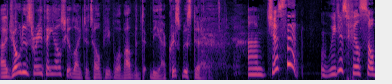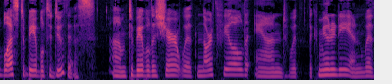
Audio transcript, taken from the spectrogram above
Uh, Joan, is there anything else you'd like to tell people about the, the uh, Christmas dinner? Um, just that we just feel so blessed to be able to do this, um, to be able to share it with Northfield and with the community and with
